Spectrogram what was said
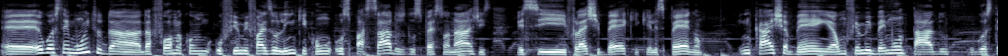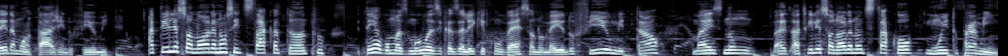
É, eu gostei muito da, da forma como o filme faz o link com os passados dos personagens, esse flashback que eles pegam encaixa bem, é um filme bem montado. Eu gostei da montagem do filme. A trilha sonora não se destaca tanto. Tem algumas músicas ali que conversam no meio do filme e tal, mas não a, a trilha sonora não destacou muito para mim.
